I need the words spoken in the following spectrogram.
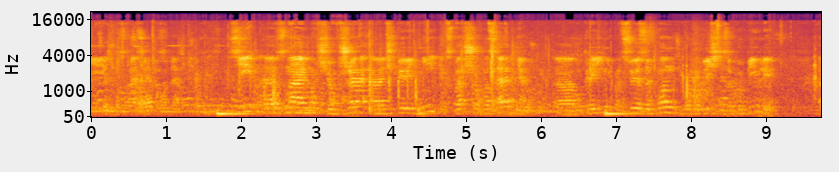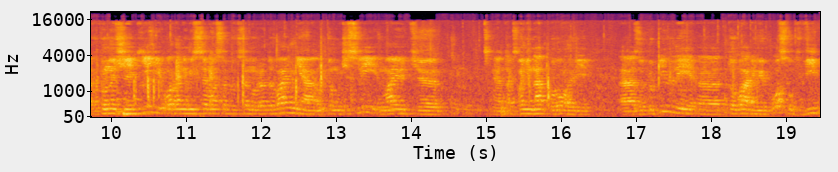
і адміністрації президента. Всі знаємо, що вже 4 дні, як з 1 серпня, в Україні працює закон про публічні закупівлі, виконуючи які органи місцевого самоврядування, в тому числі, мають е, е, так звані надпорогові е, закупівлі е, товарів і послуг від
